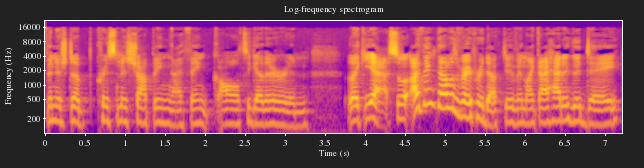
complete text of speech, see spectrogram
finished up Christmas shopping, I think all together and like yeah. So I think that was very productive and like I had a good day.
